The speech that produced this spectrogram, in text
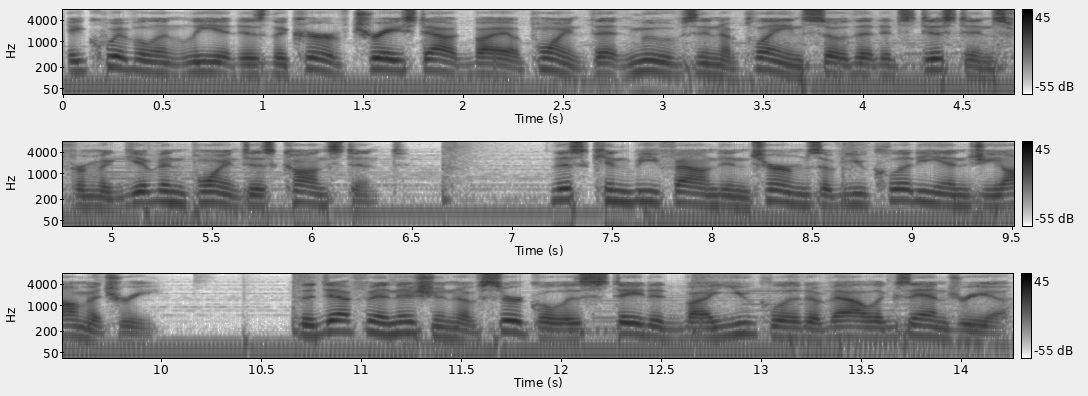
equivalently it is the curve traced out by a point that moves in a plane so that its distance from a given point is constant. This can be found in terms of Euclidean geometry. The definition of circle is stated by Euclid of Alexandria.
